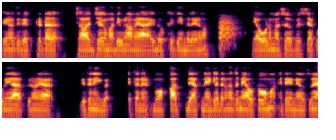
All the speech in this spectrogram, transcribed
පේනවාද වෙක්ටරට චාර්ජ් එක මදි වුණාම එයා ඩොක් එකේ ඉඳලා එනවා. එයා ඕනම සර්ෆස් එකක් උනේ එයා පේනවා එයා එතන එතන මොකක්වත් දෙයක් නැහැ කියලා දැනගත්තා මේ ඔටෝම එතන නැවතුනේ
